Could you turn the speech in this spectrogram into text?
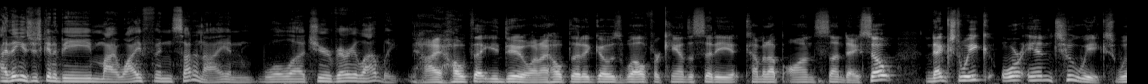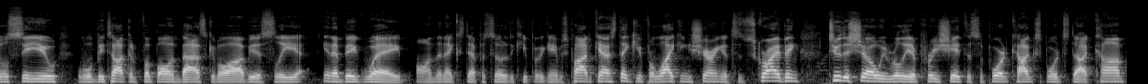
I think it's just going to be my wife and son and I, and we'll uh, cheer very loudly. I hope that you do, and I hope that it goes well for Kansas City coming up on Sunday. So, next week or in two weeks, we'll see you. We'll be talking football and basketball, obviously, in a big way on the next episode of the Keeper of the Games podcast. Thank you for liking, sharing, and subscribing to the show. We really appreciate the support, cogsports.com,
